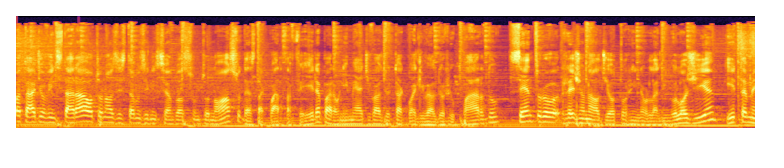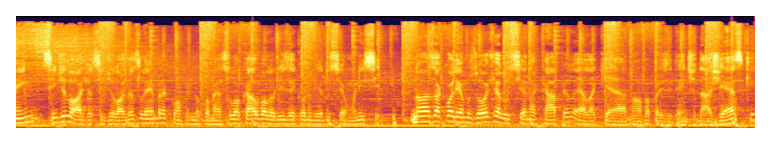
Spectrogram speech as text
Boa tarde, ouvintes da Arauto. Nós estamos iniciando o assunto nosso desta quarta-feira para Unimed Vale do de Vale do Rio Pardo, Centro Regional de Otorrinolaringologia e também Cindy Lojas. Cindy Lojas lembra, compre no comércio local, valorize a economia do seu município. Nós acolhemos hoje a Luciana Kappel, ela que é a nova presidente da GESC,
